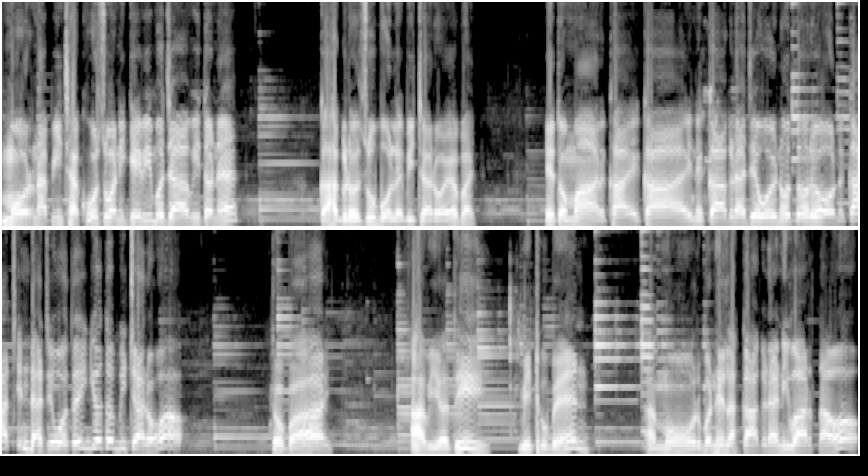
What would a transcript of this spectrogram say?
મોરના પીંછા ખોસવાની કેવી મજા આવી તને? કાગડો શું બોલે બિચારો, હે ભાઈ? એ તો માર ખાય ખાય ને કાગડા જેવો નહોતો રહ્યો ને કાચિંડા જેવો થઈ ગયો તો બિચારો. તો ભાઈ, આવી હતી મીઠું બેન આ મોર બનેલા કાગડાની વાર્તા, હો.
